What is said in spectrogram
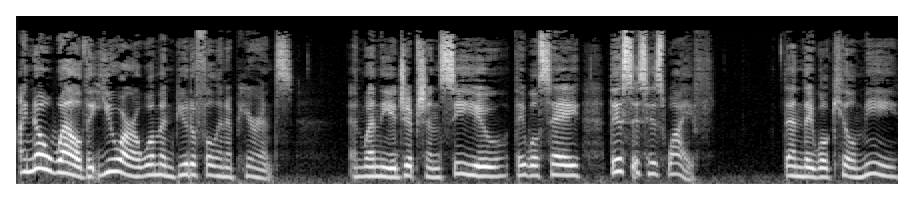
I know well that you are a woman beautiful in appearance, and when the Egyptians see you, they will say, This is his wife. Then they will kill me,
